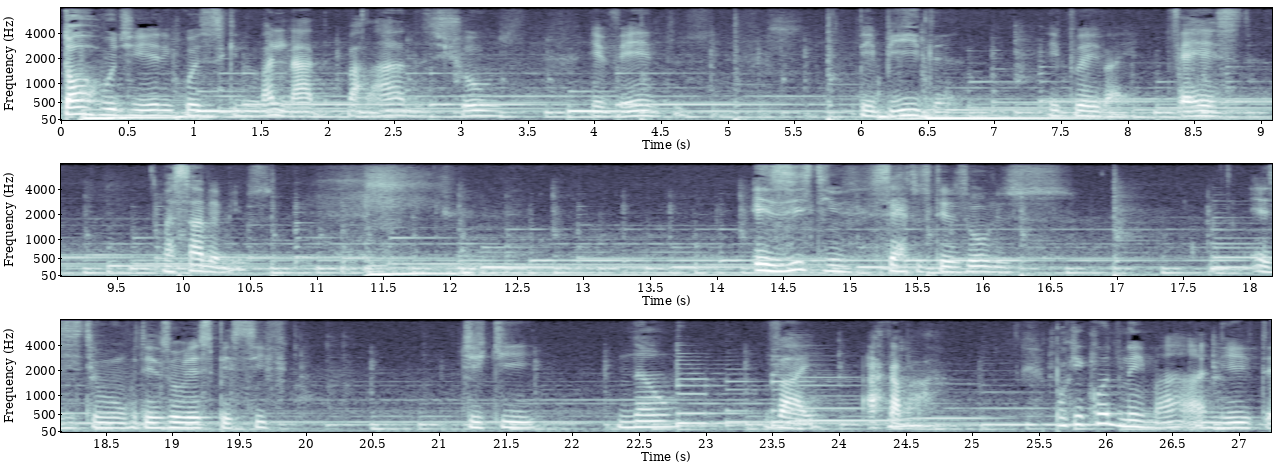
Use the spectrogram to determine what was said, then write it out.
Torra o dinheiro em coisas que não valem nada. Baladas, shows, eventos, bebida e por aí vai. Festa. Mas sabe, amigos, existem certos tesouros, existe um tesouro específico de que não vai acabar. Porque quando Neymar, Anitta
